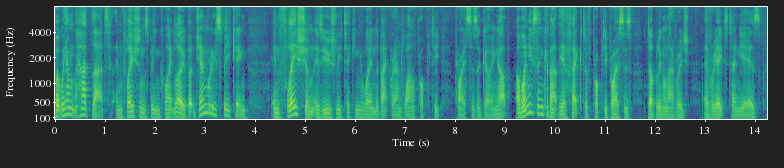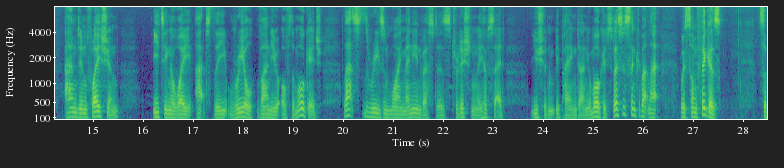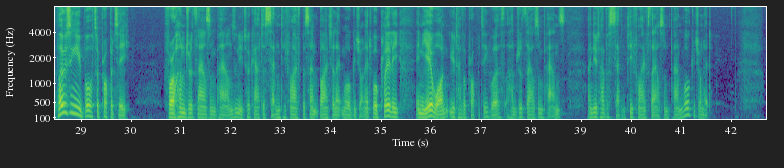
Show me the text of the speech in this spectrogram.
But we haven't had that. Inflation's been quite low. But generally speaking, inflation is usually ticking away in the background while property prices are going up. And when you think about the effect of property prices doubling on average every eight to 10 years, and inflation eating away at the real value of the mortgage, that's the reason why many investors traditionally have said you shouldn't be paying down your mortgage. So let's just think about that with some figures. Supposing you bought a property for £100,000 and you took out a 75% buy to let mortgage on it, well, clearly in year one you'd have a property worth £100,000 and you'd have a £75,000 mortgage on it.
